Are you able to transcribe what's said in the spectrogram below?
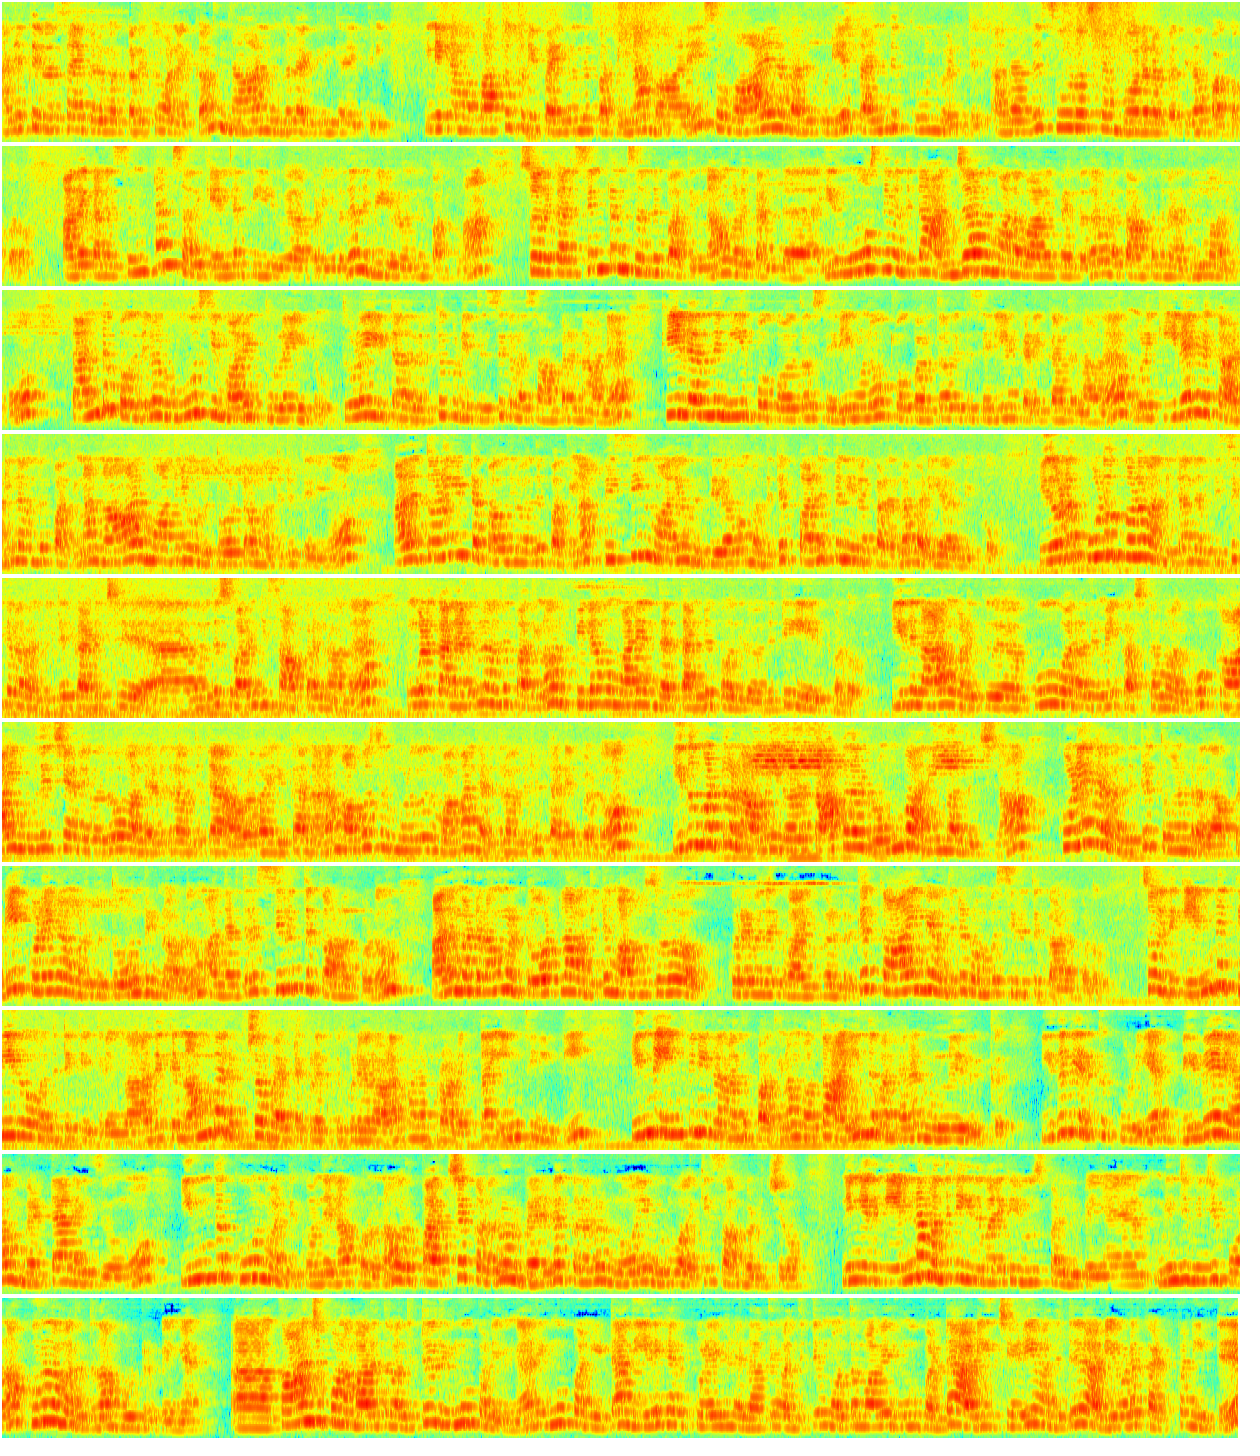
அனைத்து விவசாய பெருமக்களுக்கும் வணக்கம். நான் உங்கள் அக்ரி காயத்ரி இன்னைக்கு நம்ம பார்க்கக்கூடிய பயிர் வந்து பாத்தீங்கன்னா வாழை. ஸோ வாழையில வரக்கூடிய தண்டு கூன் வண்டு அதாவது சூடோஸ்டம் போரரை பத்தி தான் பார்க்க போறோம். அதுக்கான சிம்டம்ஸ் அதுக்கு என்ன தீர்வு அப்படிங்கறத அந்த வீடியோல வந்து பார்க்கலாம். ஸோ அதுக்கான சிம்டம்ஸ் வந்து பாத்தீங்கன்னா உங்களுக்கு அந்த இது மோஸ்ட்லி வந்துட்டு அஞ்சாவது மாத வாழை பயிரில் தான் அதோட தாக்குதல் அதிகமா இருக்கும். தண்டு பகுதியில ஒரு ஊசி மாதிரி துளையிடும். துளையிட்டு அதுல இருக்கக்கூடிய திசுக்களை சாப்பிடறனால கீழே இருந்து நீர் போக்குவரத்தோ சரி உணவு போக்குவரத்தோ அதுக்கு சரியா கிடைக்காதனால உங்களுக்கு இலைகளுக்கு அடியில வந்து பாத்தீங்கன்னா நார் மாதிரி ஒரு தோற்றம் வந்துட்டு தெரியும். அது துளையிட்ட பகுதியில் வந்து பாத்தீங்கன்னா பிசின் மாதிரி ஒரு திரவம் வந்துட்டு பழுப்பு நிற கலரில் வடிய ஆரம்பிக்கும். இதோட புழுக்களும் வந்துட்டு அந்த திசுக்களை வந்துட்டு கடிச்சு அதை வந்து சுரண்டி சாப்பிட்றதுனால உங்களுக்கு அந்த இடத்துல வந்து பார்த்தீங்கன்னா ஒரு பிளவு மாதிரி அந்த தண்டு பகுதியில் வந்துட்டு ஏற்படும். இதனால உங்களுக்கு பூ வர்றதுமே கஷ்டமா இருக்கும். காய் முதிர்ச்சி அடைவதும் அந்த இடத்துல வந்துட்டு அவ்வளவா இருக்காதனால மகசூல் முழுவதுமாக அந்த இடத்துல வந்துட்டு தடைப்படும். இது மட்டும் இல்லாமல் இதோட தாக்குதல் ரொம்ப அதிகமா இருந்துச்சுன்னா குலைகள் வந்துட்டு தோன்றது? அப்படியே குலைகள் உங்களுக்கு தோன்றினாலும் அந்த இடத்துல சிறுத்து காணப்படும். அது மட்டும் இல்லாமல் உங்களுக்கு டோட்டலா வந்துட்டு மகசூலும் குறைவதற்கு வாய்ப்புகள் இருக்கு. காயுமே வந்துட்டு ரொம்ப சிறுத்து காணப்படும். ஸோ இதுக்கு என்ன தீர்வு வந்துட்டு கேட்குறீங்களா அதுக்கு நம்ம ரிப்சோ பயோடெக்ல இருக்கக்கூடிய ஒரு அழகான ப்ராடக்ட் தான் இன்ஃபினிட்டி. இந்த இன்ஃபினிட்ல வந்து பாத்தீங்கன்னா மொத்தம் ஐந்து வகையான நுண்ணுயிர் இருக்கு. இதுல இருக்கக்கூடிய பிவேரியாவும் மெட்டாரைசியமும் இந்த இதுக்கு வந்து என்ன பண்ணும்னா ஒரு பச்சை கலரும் ஒரு வெள்ளை கலரும் நோயை உருவாக்கி சாகடிச்சிரும். நீங்க இதுக்கு என்ன வந்துட்டு இது வரைக்கும் யூஸ் பண்ணிருப்பீங்க? மிஞ்சி மிஞ்சி போனா குருண மருந்து தான் போட்டிருப்பீங்க. காஞ்சி காஞ்சு போன மரத்தை வந்துட்டு ரிமூவ் பண்ணிடுங்க. ரிமூவ் பண்ணிட்டு அந்த இலைகள் குலைகள் எல்லாத்தையும் வந்துட்டு மொத்தமாவே ரிமூவ் பண்ணிட்டு அடி செடியை வந்துட்டு அடியோட கட் பண்ணிட்டு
